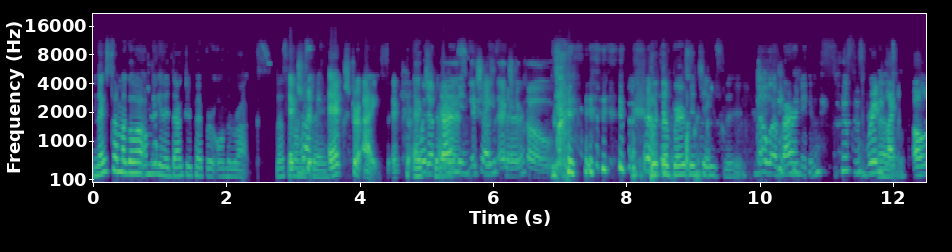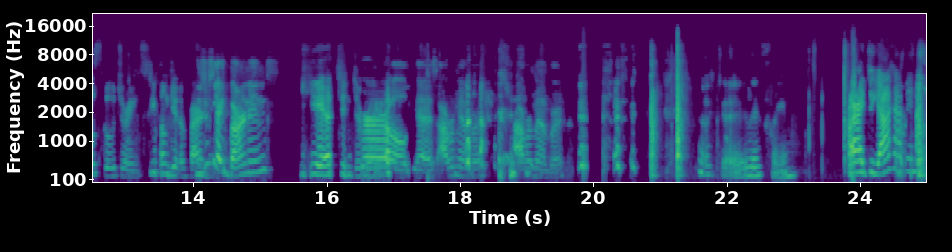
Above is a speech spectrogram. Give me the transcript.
next time I go out, I'm gonna get a Dr. Pepper on the rocks. That's what I'm Extra, gonna extra ice. Extra ice. With a Bourbon Yes, make sure it's extra cold. With the bourbon chaser. No, a Vernors. This is really like Oh. old school drinks. You gonna get a Vernon. Did you say Burnins? Yeah, ginger ale. Girl, yes, I remember. I remember. Okay, let's see. All right, do y'all have any dice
